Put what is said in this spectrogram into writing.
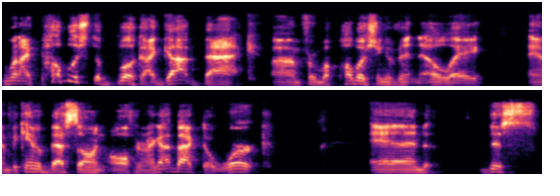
when I published the book, I got back um, from a publishing event in LA and became a best-selling author. And I got back to work, and this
